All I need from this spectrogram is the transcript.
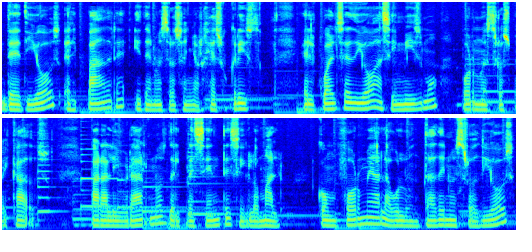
de Dios el Padre y de nuestro Señor Jesucristo, el cual se dio a sí mismo por nuestros pecados, para librarnos del presente siglo malo conforme a la voluntad de nuestro Dios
